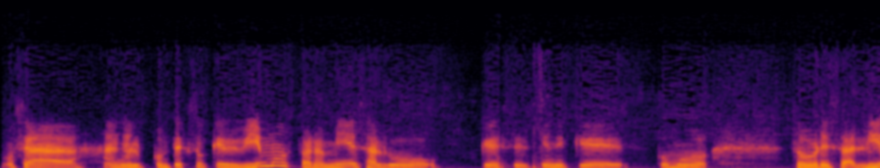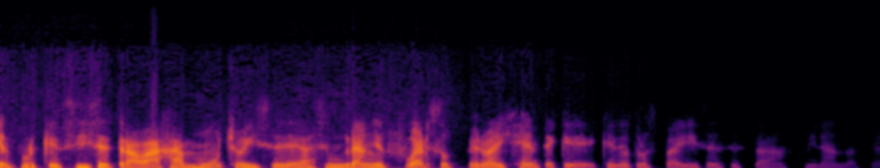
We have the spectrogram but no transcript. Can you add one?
O sea, en el contexto que vivimos, para mí es algo que se tiene que como sobresalir porque sí se trabaja mucho y se hace un gran esfuerzo, pero hay gente que, que de otros países está mirando hacia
